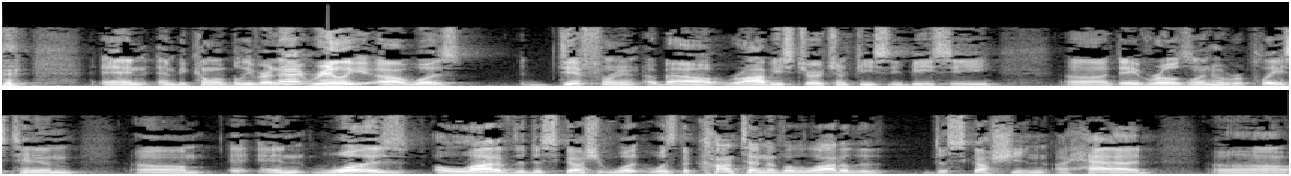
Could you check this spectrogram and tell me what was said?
and, and become a believer. And that really uh, was different about Robbie's church and PCBC, uh, Dave Roseland, who replaced him, um, and was a lot of the discussion, what was the content of a lot of the discussion I had uh,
